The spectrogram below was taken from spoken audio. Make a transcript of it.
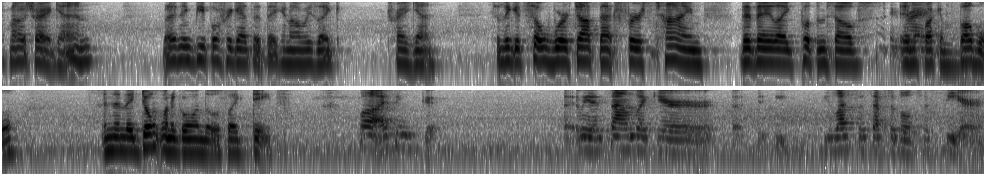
I can always try again. But I think people forget that they can always like try again. So they get so worked up that first time that they like put themselves in a fucking bubble. And then they don't want to go on those like dates. Well, I think. I mean, it sounds like you're less susceptible to fear.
